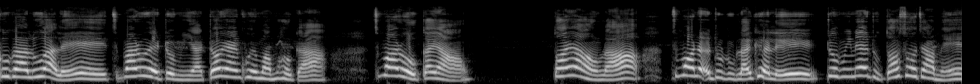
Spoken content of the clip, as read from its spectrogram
ကိုကလူကလည်းကျမတို့ရဲ့တိုမီကတော်ရိုင်းခွေးမှမဟုတ်တာ။ကျမတို့ကိုကိုက်ရအောင်သွားရအောင်လားကျမနဲ့အတူတူလိုက်ခဲ့လေတိုမီနဲ့အတူသွားဆော့ကြမယ်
